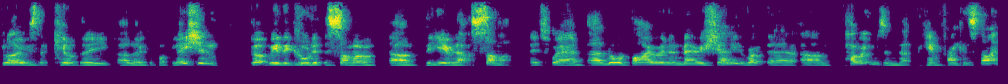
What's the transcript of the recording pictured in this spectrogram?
flows that killed the uh, local population, but we they called it the summer, uh, the year without summer. It's where uh, Lord Byron and Mary Shelley wrote their um, poems, and that became Frankenstein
